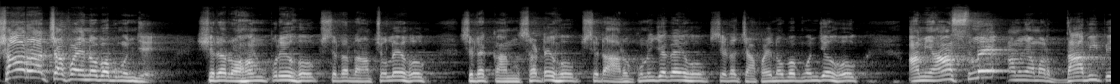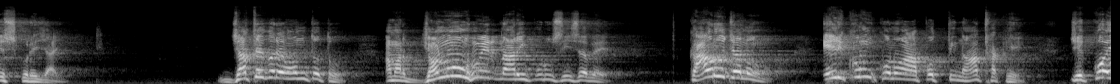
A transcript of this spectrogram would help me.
সারা চাঁপাই নবাবগঞ্জে সেটা রহনপুরে হোক, সেটা নাচলে হোক, সেটা কানসাটে হোক, সেটা আরও কোনো জায়গায় হোক, সেটা চাঁপাই নবাবগঞ্জে হোক, আমি আসলে আমি আমার দাবি পেশ করে যাই। যাতে করে অন্তত আমার জন্মভূমির নারী পুরুষ হিসেবে কারও যেন এরকম কোনো আপত্তি না থাকে যে, কই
